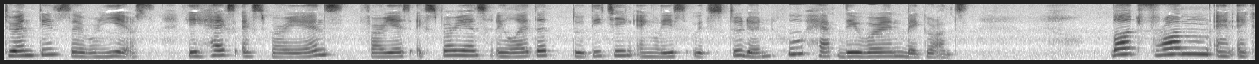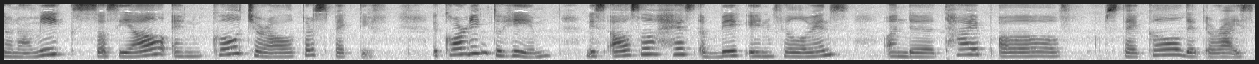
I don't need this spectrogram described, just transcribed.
27 years. He has experienced various experience related to teaching English with students who have different backgrounds. But from an economic, social, and cultural perspective, according to him, this also has a big influence on the type of obstacle that arise.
